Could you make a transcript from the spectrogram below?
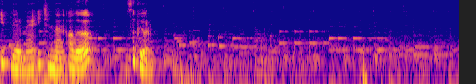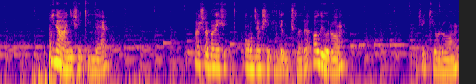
İplerimi içinden alıp sıkıyorum. Yine aynı şekilde aşağıdan eşit olacak şekilde uçları alıyorum. Çekiyorum.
